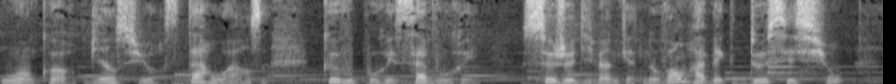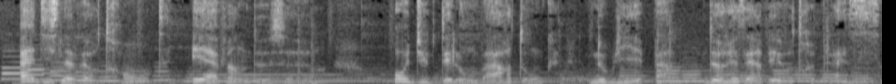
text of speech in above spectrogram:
ou encore bien sûr Star Wars que vous pourrez savourer ce jeudi 24 novembre avec deux sessions à 19h30 et à 22h au Duc des Lombards donc n'oubliez pas de réserver votre place.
